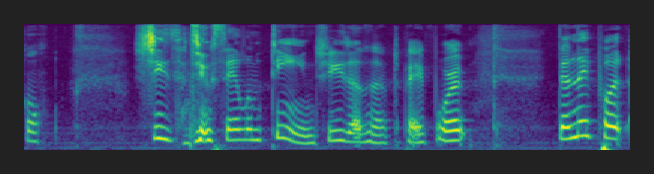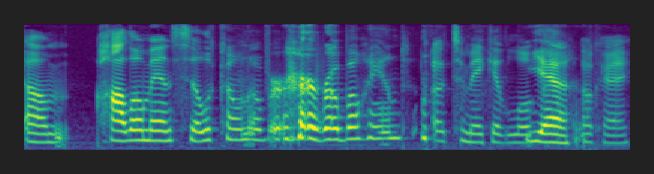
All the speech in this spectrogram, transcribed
Well, she's a New Salem teen. She doesn't have to pay for it. Then they put um Hollow Man silicone over her robo hand. uh, to make it look. Yeah. Okay.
